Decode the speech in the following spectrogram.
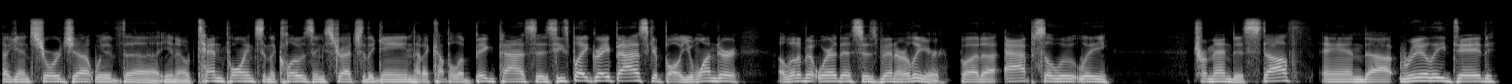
against Georgia with uh, you know 10 points in the closing stretch of the game, had a couple of big passes. He's played great basketball. You wonder a little bit where this has been earlier, but uh, absolutely tremendous stuff and uh, really did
